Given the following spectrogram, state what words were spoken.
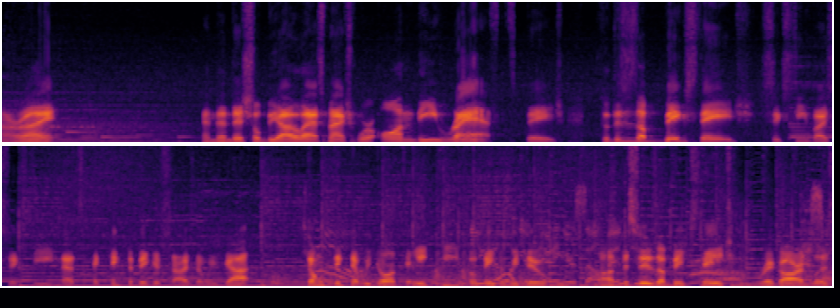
All right. And then this will be our last match. We're on the raft stage. So this is a big stage, 16 by 16. That's, I think, the biggest size that we've got. Don't think that we go up to 18, but You maybe we do. Uh, this is a big stage, regardless.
